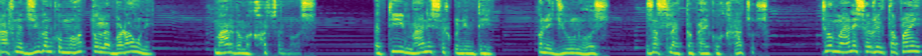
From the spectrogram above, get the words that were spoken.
आफ्नो जीवनको महत्वलाई बढाउने मार्गमा खर्चनुहोस् र ती मानिसहरूको निम्ति पनि जिउनुहोस् जसलाई तपाईँको खाँचो छ। जो मानिसहरूले तपाईँ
